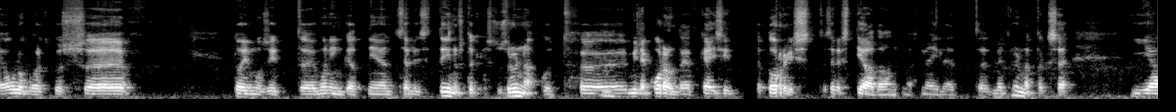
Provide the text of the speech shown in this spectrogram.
olukord, kus äh, toimusid mõningad nii-öelda sellised teenustõkestusrünnakud, mille korraldajad käisid torrist sellest teada andmas meile, et meid rünnatakse. ja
